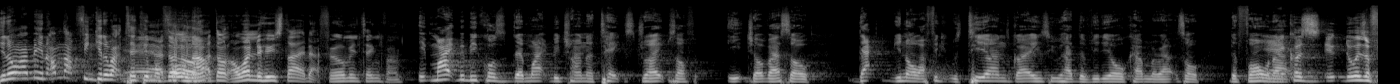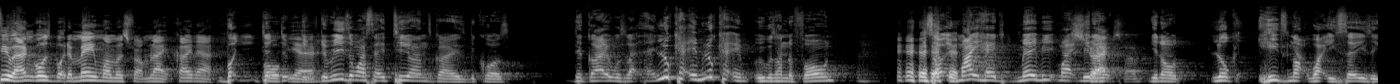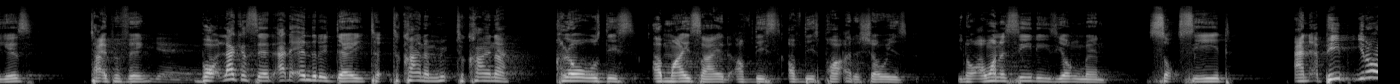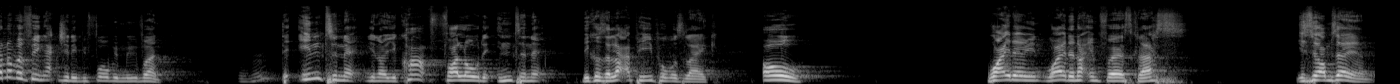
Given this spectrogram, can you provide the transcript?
You know what I mean? I'm not thinking about taking Yeah, my I don't phone know. out. I don't. I wonder who started that filming thing, from. it might be because they might be trying to take stripes off each other. So that you know, I think it was Tion's guys who had the video camera out. So the phone Yeah, because there was a few angles, but the main one was from like kind of. But the, oh, the, yeah. the, the reason why I say Tion's guy is because the guy was like, hey, look at him, look at him. He was on the phone. so in my head, maybe it might Stripes, be like, you know, look, he's not what he says he is, type of thing. Yeah. But like I said, at the end of the day, to, to kind of to kind of close this on my side of this of this part of the show is, you know, I want to see these young men succeed. And people, you know, another thing actually before we move on, mm-hmm. the internet, you know, you can't follow the internet because a lot of people was like, oh, why they in, why they're not in first class? You see what I'm saying?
